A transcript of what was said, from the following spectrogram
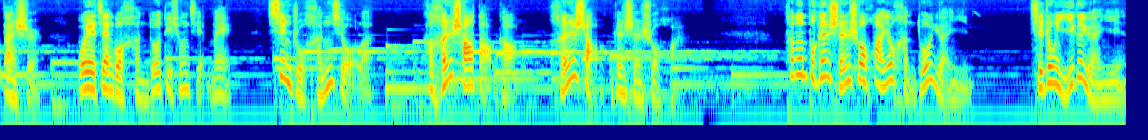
但是，我也见过很多弟兄姐妹信主很久了，可很少祷告，很少跟神说话。他们不跟神说话有很多原因，其中一个原因。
